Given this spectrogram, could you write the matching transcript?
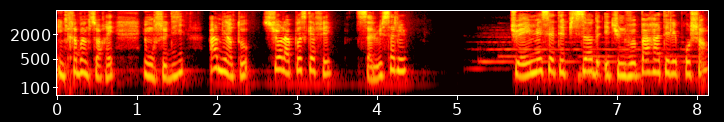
une très bonne soirée et on se dit à bientôt sur la pause café. Salut, salut Tu as aimé cet épisode et tu ne veux pas rater les prochains?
